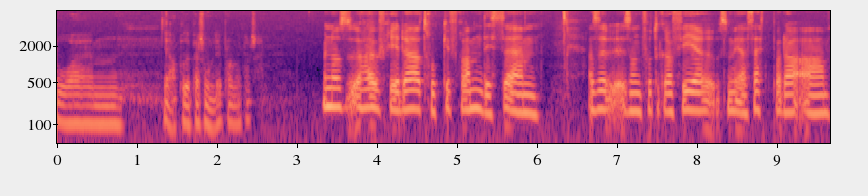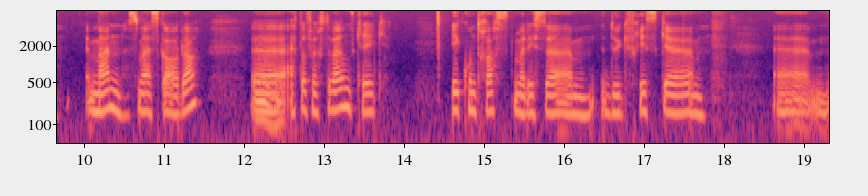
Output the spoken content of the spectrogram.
og um, ja, på det personlige planet, kanskje. Men nå har jo Frida trukket fram disse um, altså, sånne fotografier som vi har sett på da av menn som er skada eh, mm. etter første verdenskrig. I kontrast med disse um, duggfriske um,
